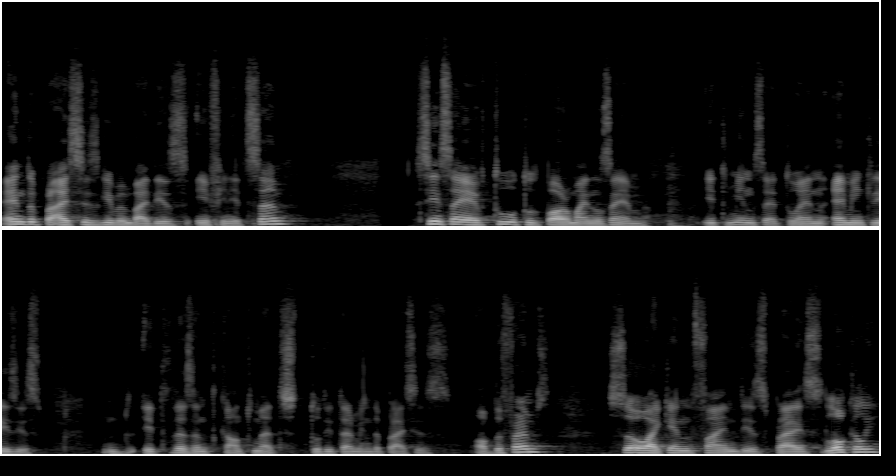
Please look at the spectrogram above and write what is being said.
And the price is given by this infinite sum. Since I have 2 to the power minus m, it means that when m increases, it doesn't count much to determine the prices of the firms. So I can find this price locally.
